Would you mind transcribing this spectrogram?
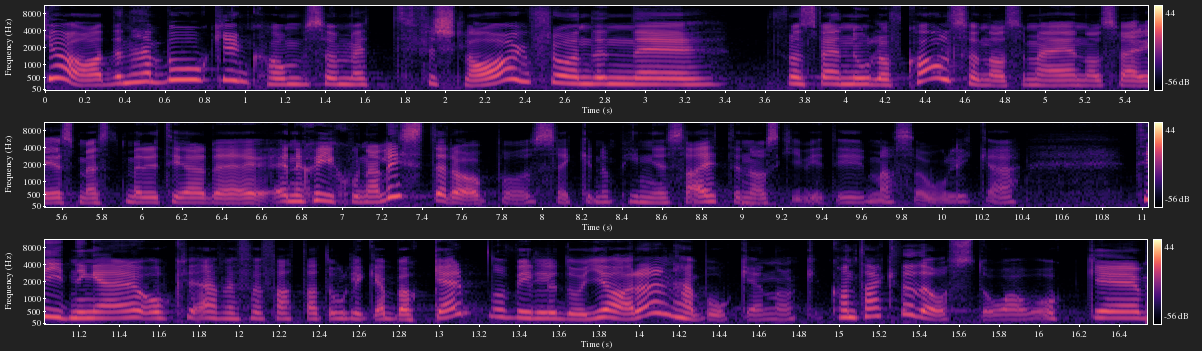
ja, den här boken kom som ett förslag från, den, eh, från Sven-Olof Karlsson då, som är en av Sveriges mest meriterade energijournalister då, på Second Opinion-sajten och har skrivit i massa olika tidningar och även författat olika böcker och ville då göra den här boken och kontaktade oss då. Och, eh,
